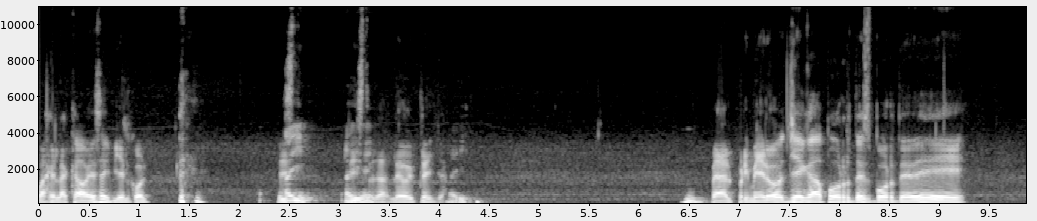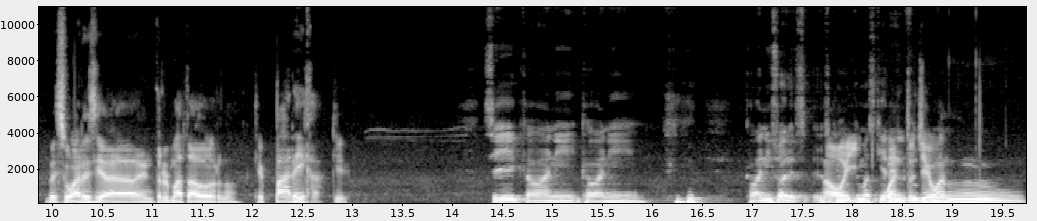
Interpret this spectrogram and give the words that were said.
bajé la cabeza y vi el gol. Ahí, ahí. Listo, ya, le doy play ya. Ahí. Vea, el primero llega por desborde de, de Suárez y adentro el matador, ¿no? Qué pareja. Qué... Sí, Cavani, Cavani, Cavani Suárez. no, y cuánto llevan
